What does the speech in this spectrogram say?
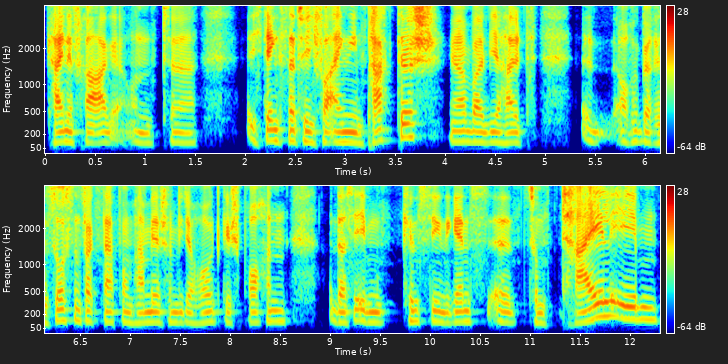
keine Frage. Und äh, ich denke es natürlich vor allen Dingen praktisch, ja, weil wir halt äh, auch über Ressourcenverknappung haben wir schon wiederholt gesprochen, dass eben künstliche Intelligenz äh, zum Teil eben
